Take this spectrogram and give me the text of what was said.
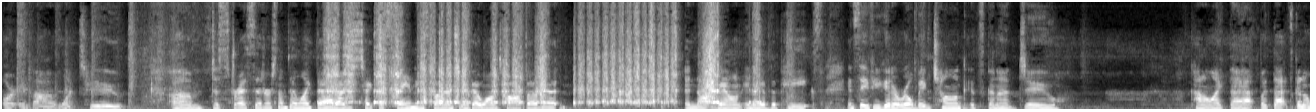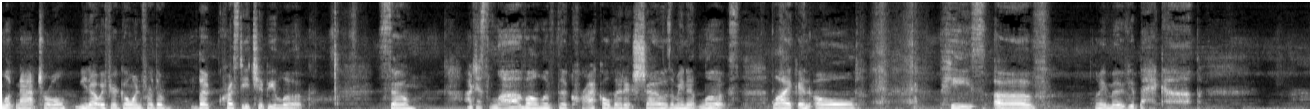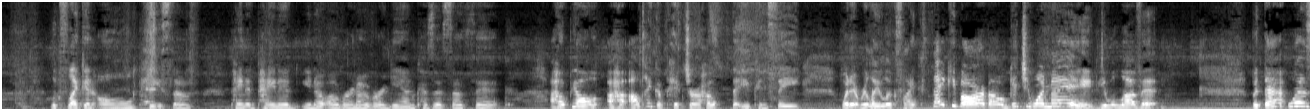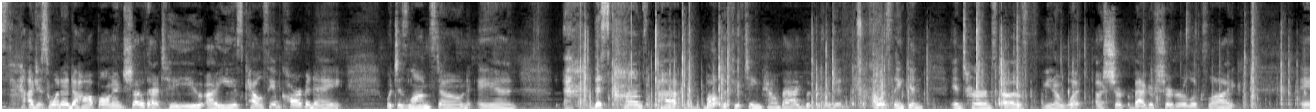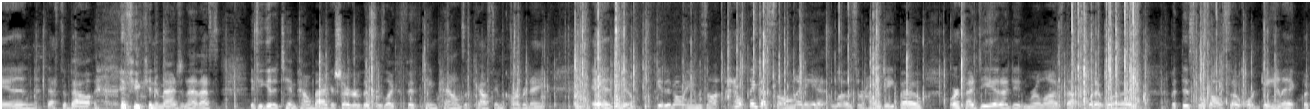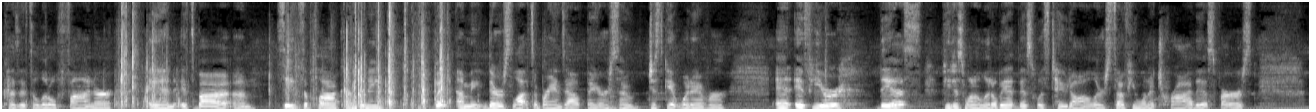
Or if I want to um, distress it or something like that, I just take the sanding sponge and go on top of it and knock down any of the peaks. And see if you get a real big chunk, it's going to do kind of like that. But that's going to look natural, you know, if you're going for the, the crusty, chippy look. So I just love all of the crackle that it shows. I mean, it looks like an old piece of, let me move you back up. Looks like an old piece of painted, painted, you know, over and over again because it's so thick. I hope y'all, I'll take a picture. I hope that you can see what it really looks like. Thank you, Barb. I'll get you one made. You will love it. But that was, I just wanted to hop on and show that to you. I use calcium carbonate, which is limestone, and this comes, I bought the 15 pound bag because I didn't, I was thinking in terms of, you know, what a sugar, bag of sugar looks like and that's about if you can imagine that that's if you get a 10 pound bag of sugar this is like 15 pounds of calcium carbonate. And you know get it on Amazon. I don't think I saw any at Lowe's or Home Depot or if I did I didn't realize that's what it was. But this was also organic because it's a little finer and it's by um, Seed Supply Company. But I mean there's lots of brands out there so just get whatever. And if you're this, if you just want a little bit, this was $2. So if you want to try this first,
